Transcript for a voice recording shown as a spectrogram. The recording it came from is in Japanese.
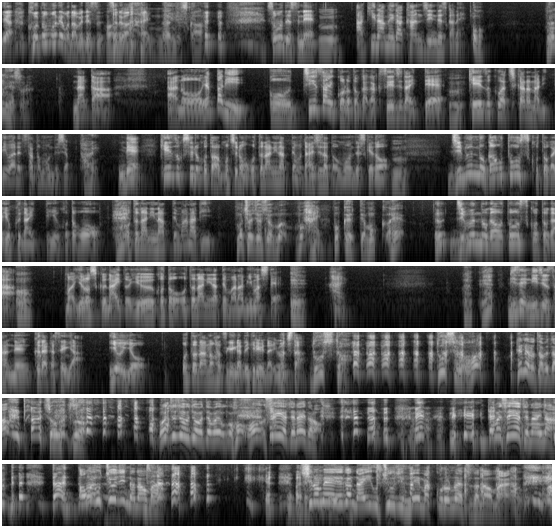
や子供でもダメです。それは。はい。何ですか？そうですね、うん。諦めが肝心ですかね。お何ねそれ。なんかあのやっぱりこう小さい頃とか学生時代って、うん。継続は力なりって言われてたと思うんですよ。はいで継続することはもちろん大人になっても大事だと思うんですけど、うん。自分の我を通すことが良くないっていうことをえ？大人になって学び、もうちょいちょいちょいもうもうはい。もう一回言ってもう一回え？うん、自分の我を通すことが、うん。まあ、よろしくないということを大人になって学びまして、えはい、ええ？2023年久高誠也。いよいよ大人の発言ができるようになりました。どうした？どうしたの？変なの食べた？正月を。おいちょちょちょ待って待ってほほせいやじゃないだろ。え、お前せいやじゃないな。だあお前宇宙人だなお前。白目がない宇宙人目真っ黒のやつだなお前。あ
